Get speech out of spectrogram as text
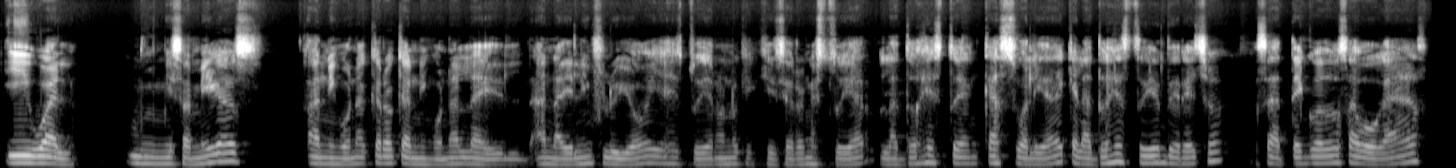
Igual, mis amigas a ninguna, creo que a ninguna a nadie le influyó, ellas estudiaron lo que quisieron estudiar. Las dos estudian casualidad de que las dos estudian derecho. O sea, tengo dos abogadas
